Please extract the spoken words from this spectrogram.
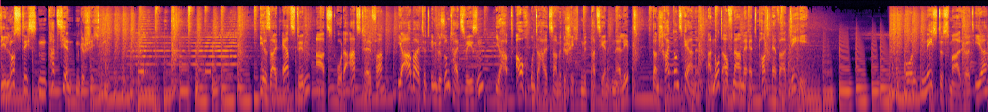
Die lustigsten Patientengeschichten. Ihr seid Ärztin, Arzt oder Arzthelfer, ihr arbeitet im Gesundheitswesen, ihr habt auch unterhaltsame Geschichten mit Patienten erlebt, dann schreibt uns gerne an notaufnahme.podever.de. Und nächstes Mal hört ihr.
